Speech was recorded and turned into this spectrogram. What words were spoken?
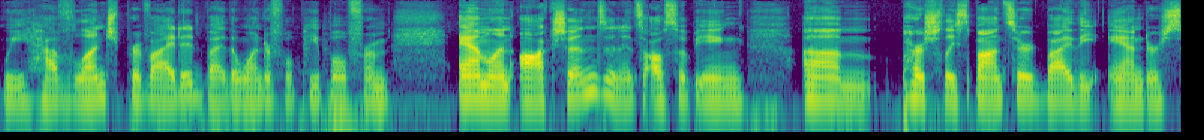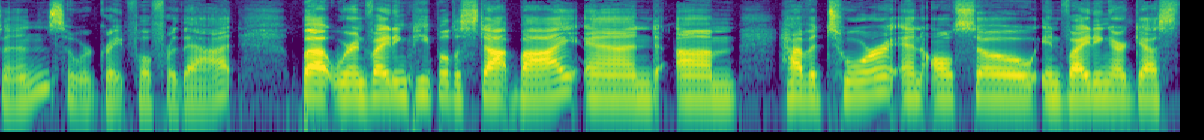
We have lunch provided by the wonderful people from Amlin Auctions, and it's also being um, partially sponsored by the Andersons, so we're grateful for that. But we're inviting people to stop by and um, have a tour, and also inviting our guests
